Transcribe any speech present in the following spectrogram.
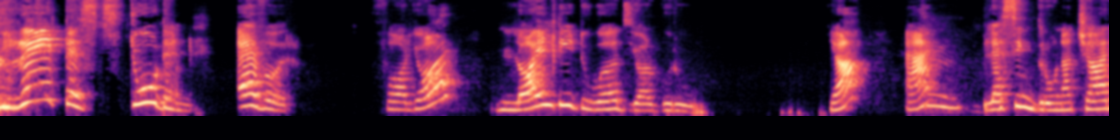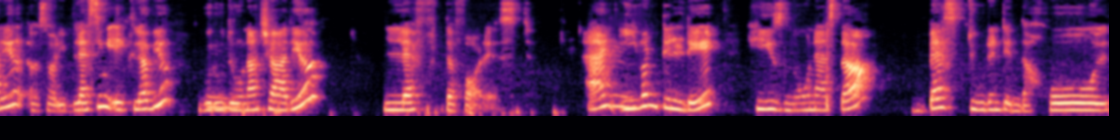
greatest student ever for your loyalty towards your guru. Yeah? And Hmm. Blessing Dronacharya, uh, sorry, blessing Eklavya, Guru Hmm. Dronacharya left the forest. And Hmm. even till date, he is known as the best student in the whole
